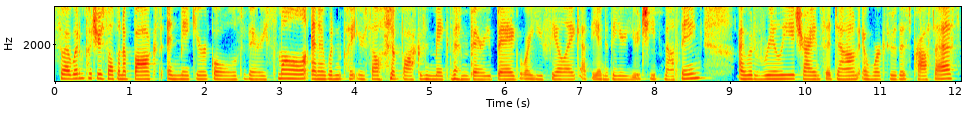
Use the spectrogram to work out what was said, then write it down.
So I wouldn't put yourself in a box and make your goals very small, and I wouldn't put yourself in a box and make them very big where you feel like at the end of the year you achieve nothing. I would really try and sit down and work through this process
